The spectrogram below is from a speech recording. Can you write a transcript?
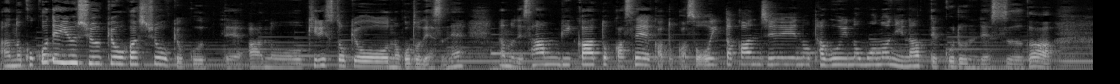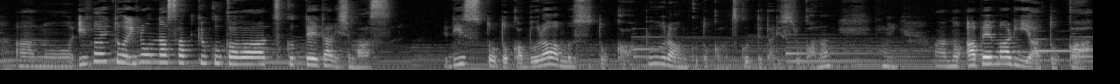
あの、ここで言う宗教合唱曲って、あの、キリスト教のことですね。なので、賛美歌とか聖歌とかそういった感じの類のものになってくるんですが、あの、意外といろんな作曲家が作っていたりします。リストとかブラームスとか、プーランクとかも作ってたりするかな。はい。あの、アベマリアとか、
